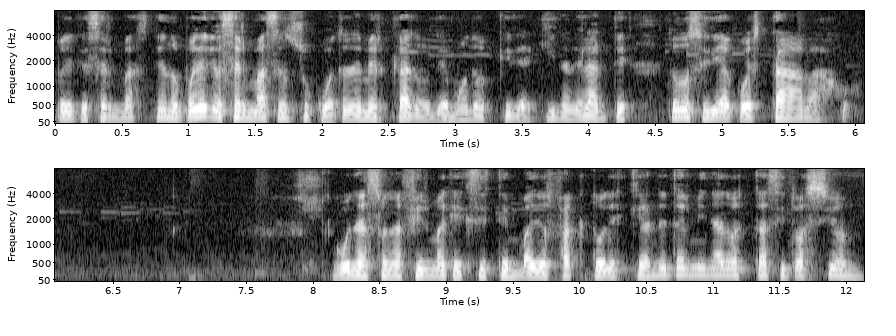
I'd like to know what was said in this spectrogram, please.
puede crecer más, ya no puede crecer más en su cuota de mercado, de modo que de aquí en adelante todo sería cuesta abajo. Gunnarsson afirma que existen varios factores que han determinado esta situación,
